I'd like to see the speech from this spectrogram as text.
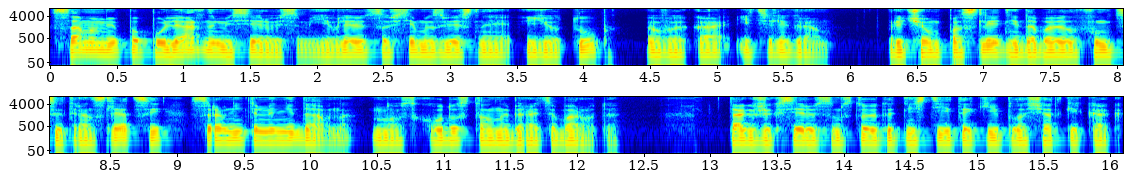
Самыми популярными сервисами являются всем известные YouTube, ВК и Telegram. Причем последний добавил функции трансляций сравнительно недавно, но сходу стал набирать обороты. Также к сервисам стоит отнести и такие площадки, как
